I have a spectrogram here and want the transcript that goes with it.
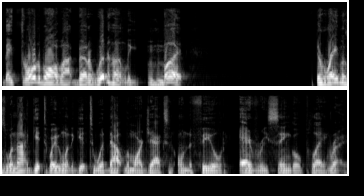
they throw the ball a lot better with Huntley. Mm-hmm. But the Ravens will not get to where they want to get to without Lamar Jackson on the field every single play. Right.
